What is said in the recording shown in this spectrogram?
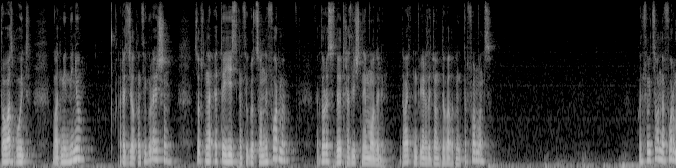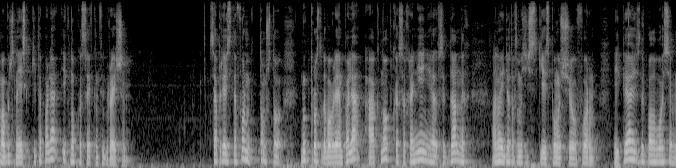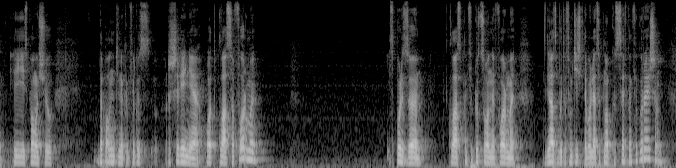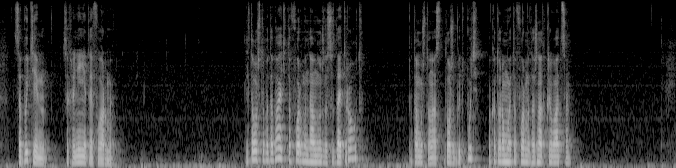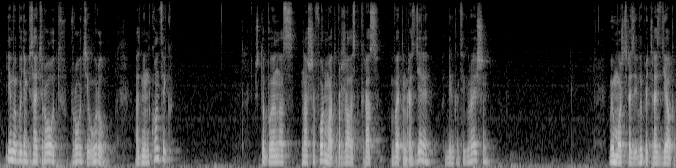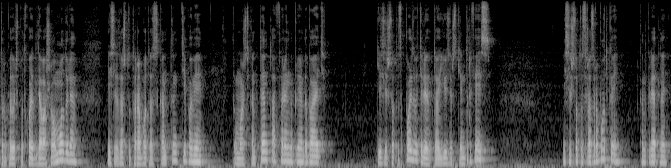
то у вас будет в админ-меню раздел Configuration. Собственно, это и есть конфигурационные формы, которые создают различные модули. Давайте, например, зайдем в Development Performance. Конфигурационная форма обычно есть какие-то поля и кнопка Save Configuration. Вся прелесть этой формы в том, что мы просто добавляем поля, а кнопка сохранения всех данных, оно идет автоматически с помощью форм API из Drupal 8 и с помощью дополнительного расширения от класса формы, используя класс конфигурационной формы, для нас будет автоматически добавляться кнопка Save Configuration с событием сохранения этой формы. Для того, чтобы добавить эту форму, нам нужно создать route, потому что у нас должен быть путь, по которому эта форма должна открываться. И мы будем писать route в route URL admin config, чтобы у нас наша форма отображалась как раз в этом разделе admin configuration. Вы можете выбрать раздел, который больше подходит для вашего модуля. Если это что-то работа с контент-типами, то можете контент offering, например, добавить. Если что-то с пользователем, то юзерский интерфейс. Если что-то с разработкой конкретной,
